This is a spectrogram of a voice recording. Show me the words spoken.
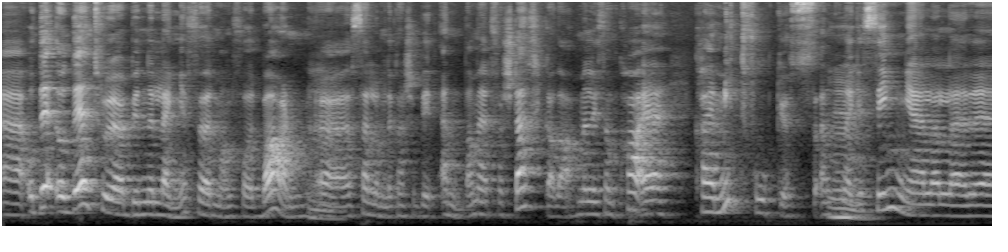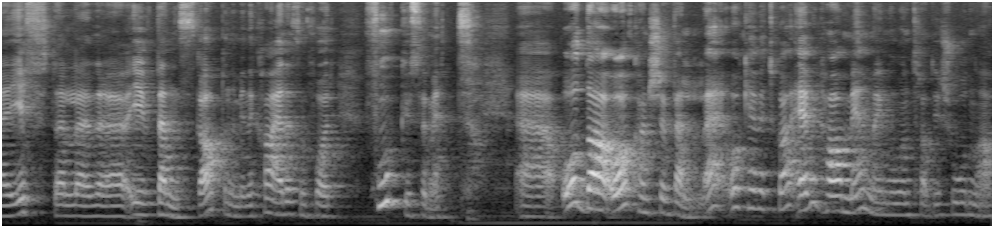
Eh, og, det, og det tror jeg begynner lenge før man får barn, mm. selv om det kanskje blir enda mer forsterka da. Men liksom, hva er, hva er mitt fokus, enten jeg er singel eller eh, gift eller eh, i vennskapene mine? Hva er det som får fokuset mitt? Eh, og da òg kanskje velge Ok, vet du hva, jeg vil ha med meg noen tradisjoner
